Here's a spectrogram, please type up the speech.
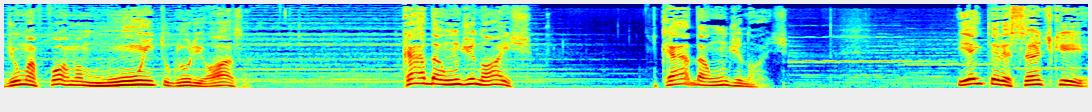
de uma forma muito gloriosa. Cada um de nós, cada um de nós. E é interessante que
